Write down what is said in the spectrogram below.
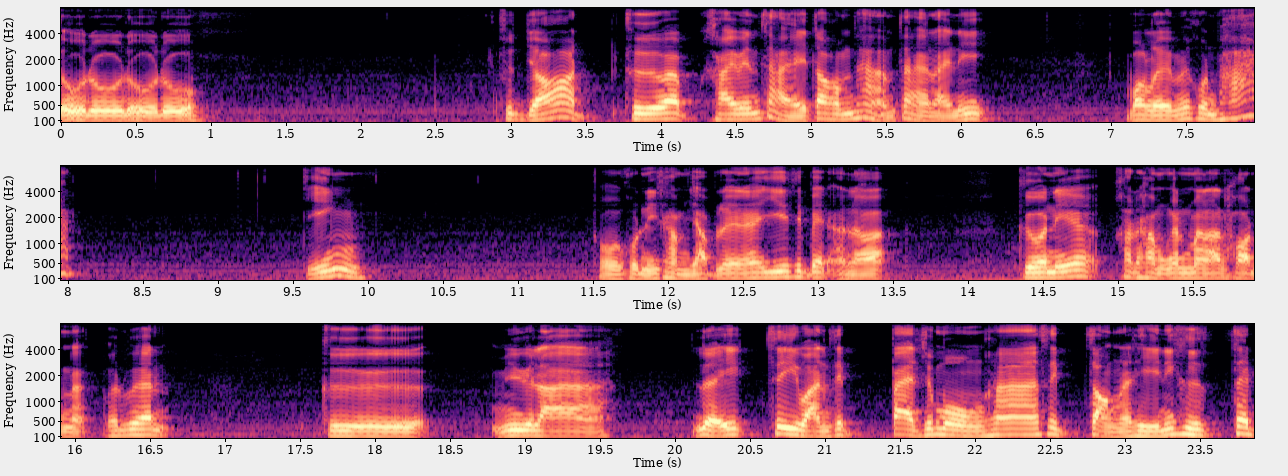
ดูดูดูดู สุดยอด คือแบบใครเป็นสายตอบคำถามสายอะไรนี่ บอกเลยไม่ควรพลาด จริงโถคนนี้ทำยับเลยนะยี่สิบเอ็ดอันแล้วอะคือวันนี้เขาทำกันมาราธอนน่ะเพื่อนๆ คือมีเวลาเหลืออีกสี่วันสิบ แปดชั่วโมงห้าสิบสองนาที นี่คือเสร็จ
